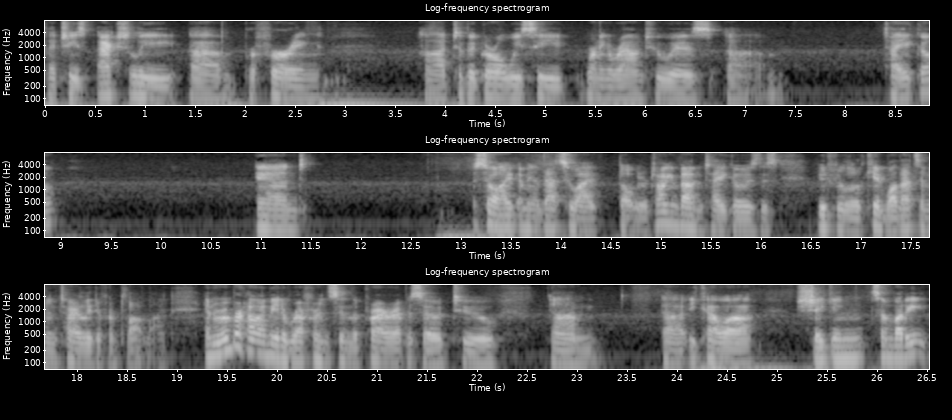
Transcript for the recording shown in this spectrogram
that she's actually um, referring uh, to the girl we see running around who is um, Taeko. And so I, I mean that's who I thought we were talking about, and Taeko is this beautiful little kid. While that's an entirely different plot line. And remember how I made a reference in the prior episode to um, uh, Ikawa shaking somebody?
